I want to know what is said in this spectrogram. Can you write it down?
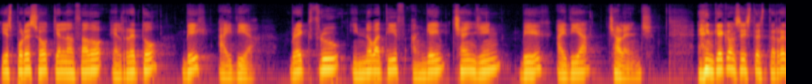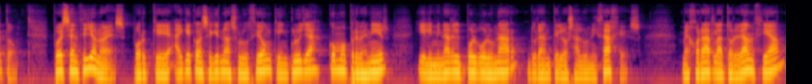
Y es por eso que han lanzado el reto Big Idea, Breakthrough Innovative and Game Changing Big Idea Challenge. ¿En qué consiste este reto? Pues sencillo no es, porque hay que conseguir una solución que incluya cómo prevenir y eliminar el polvo lunar durante los alunizajes, mejorar la tolerancia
